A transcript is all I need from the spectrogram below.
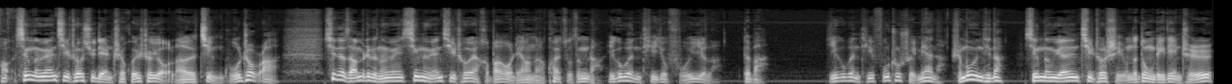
好，新能源汽车蓄电池回收有了紧箍咒啊！现在咱们这个能源新能源汽车呀和保有量呢快速增长，一个问题就浮溢了，对吧？一个问题浮出水面呢，什么问题呢？新能源汽车使用的动力电池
